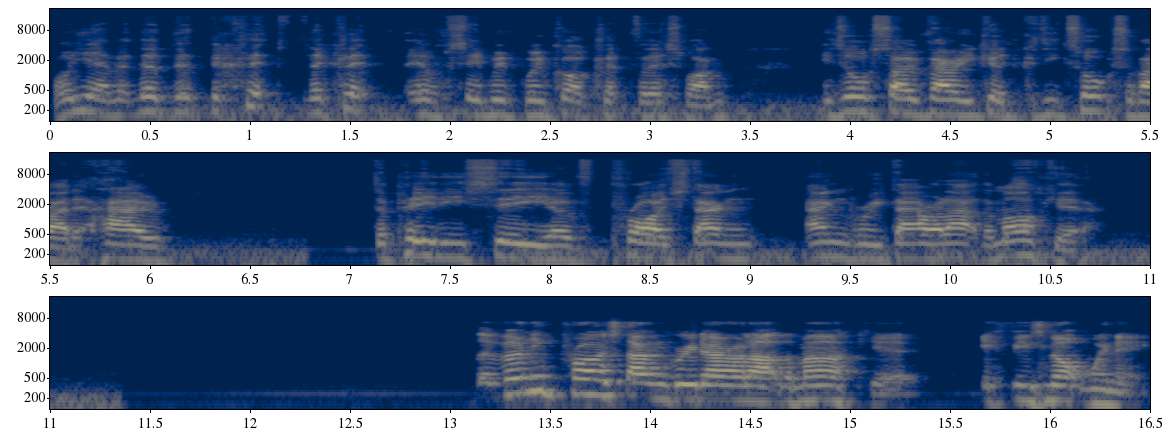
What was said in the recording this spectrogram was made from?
Well, yeah, but the, the, the clip, the clip. Obviously, we've, we've got a clip for this one. He's also very good because he talks about it how the PDC have priced ang- angry Daryl out of the market. They've only priced angry Daryl out of the market if he's not winning.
